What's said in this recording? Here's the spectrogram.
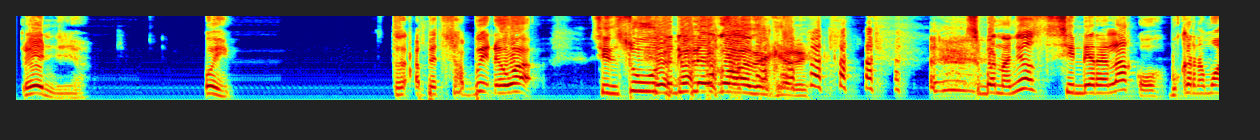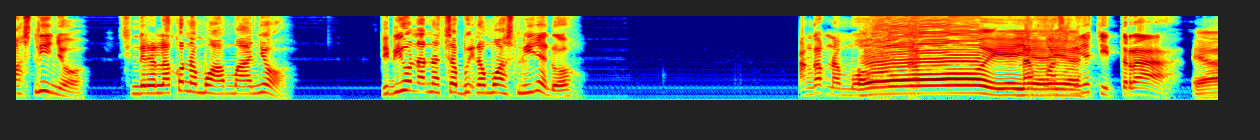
Rin je. Oi. Ter sampai tersabit dah wak. Sinsu tadi lego Sebenarnya Cinderella ko bukan nama aslinya. Cinderella ko nama amanyo. Jadi nak nak sabit nama aslinya doh. Anggap nama Oh, iya iya nama iya. aslinya Citra. Ya.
